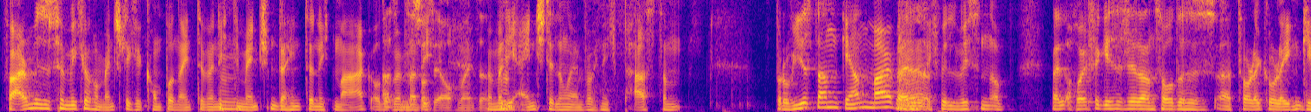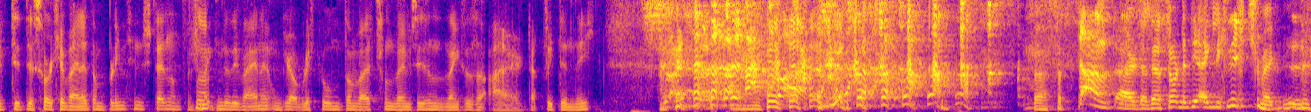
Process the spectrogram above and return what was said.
Vor allem ist es für mich auch eine menschliche Komponente. Wenn ich die Menschen dahinter nicht mag oder Also wenn, das, man die, wenn mir die Einstellung einfach nicht passt, dann probier es dann gern mal, weil Ja. ich will wissen, ob, weil häufig ist es ja dann so, dass es äh, tolle Kollegen gibt, die dir solche Weine dann blind hinstellen und dann schmecken dir die Weine unglaublich gut und dann weißt du von wem sie ist und dann denkst du so, Alter, bitte nicht. Scheiße! Verdammt, Alter, der sollte dir eigentlich nicht schmecken.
